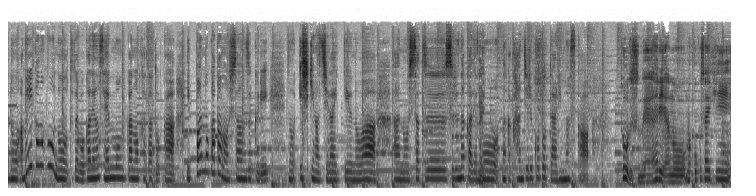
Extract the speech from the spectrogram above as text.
あのアメリカの方の例えばお金の専門家の方とか一般の方の資産作りの意識の違いっていうのはあの視察する中でもなんか感じることってありますか、はい、そうですね。やはりあの、まあ、ここ最近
